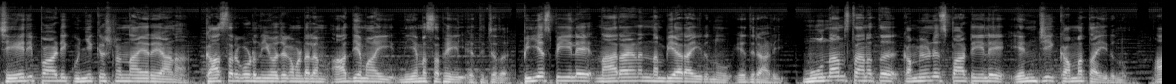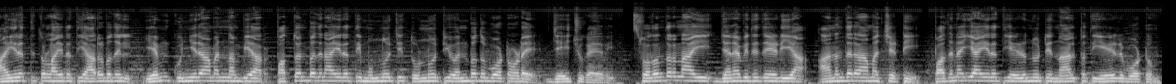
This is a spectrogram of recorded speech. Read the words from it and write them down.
ചേരിപ്പാടി കുഞ്ഞികൃഷ്ണൻ നായരെയാണ് കാസർഗോഡ് നിയോജക മണ്ഡലം ആദ്യമായി നിയമസഭയിൽ എത്തിച്ചത്. പി എസ് പിയിലെ നാരായണൻ നമ്പ്യാരായിരുന്നു എതിരാളി. മൂന്നാം സ്ഥാനത്ത് കമ്മ്യൂണിസ്റ്റ് പാർട്ടിയിലെ എൻ ജി കമ്മത്തായിരുന്നു. ആയിരത്തി തൊള്ളായിരത്തി അറുപതിൽ എം കുഞ്ഞിരാമൻ നമ്പ്യാർ പത്തൊൻപതിനായിരത്തി മുന്നൂറ്റി തൊണ്ണൂറ്റി ഒൻപത് വോട്ടോടെ ജയിച്ചു കയറി. സ്വതന്ത്രനായി ജനവിധി തേടിയ അനന്തരാമ ചെട്ടി പതിനയ്യായിരത്തി എഴുന്നൂറ്റി നാൽപ്പത്തി ഏഴ് വോട്ടും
